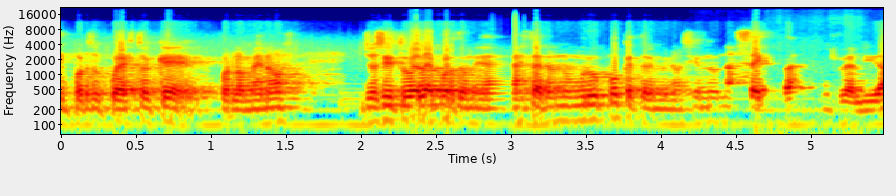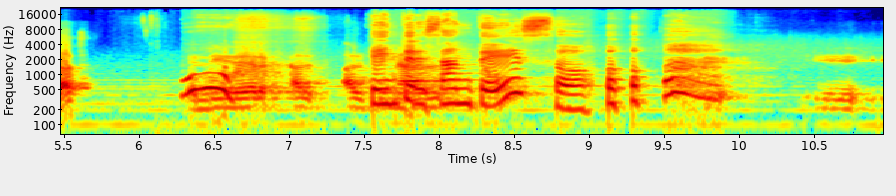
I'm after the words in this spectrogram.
Y por supuesto que, por lo menos, yo sí tuve la oportunidad de estar en un grupo que terminó siendo una secta, en realidad. Uh, ¡Qué interesante eso! y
